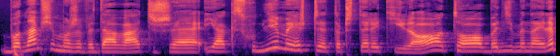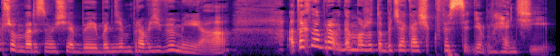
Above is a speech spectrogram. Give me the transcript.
Bo nam się może wydawać, że jak schudniemy jeszcze to 4 kilo, to będziemy najlepszą wersją siebie i będziemy prawdziwymi ja. A tak naprawdę może to być jakaś kwestia nie wiem, chęci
